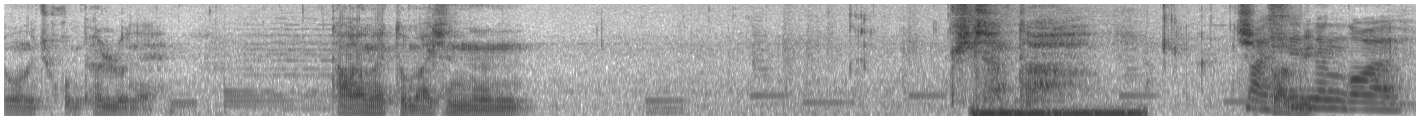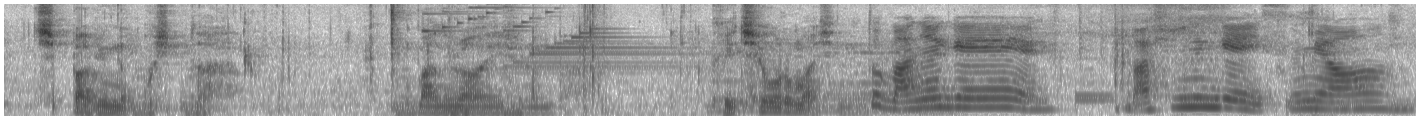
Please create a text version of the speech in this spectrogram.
요거는 조금 별로네. 다음에 또 맛있는 귀찮다. 집밥이 맛있는 거 집밥이 먹고 싶다. 마누라가 해주는 밥. 그게 최고로 맛있는. 또 만약에 맛있는 게 있으면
